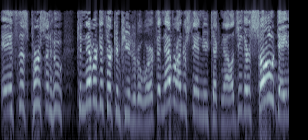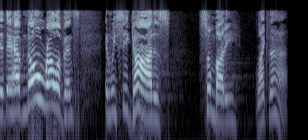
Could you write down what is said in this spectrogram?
It's this person who can never get their computer to work, that never understand new technology. They're so dated, they have no relevance, and we see God as somebody like that.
